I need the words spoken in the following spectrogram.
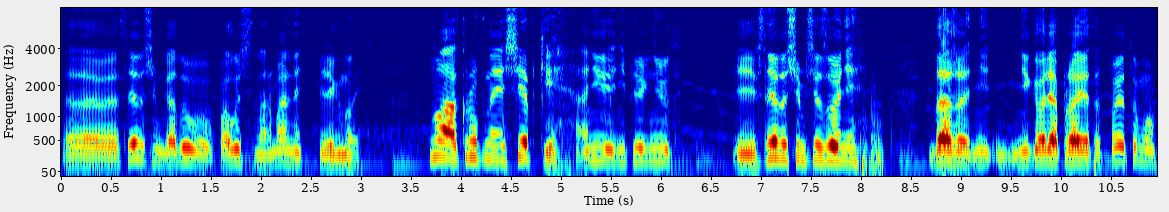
в следующем году получится нормальный перегной. Ну а крупные щепки, они не перегниют и в следующем сезоне, даже не, говоря про этот, поэтому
